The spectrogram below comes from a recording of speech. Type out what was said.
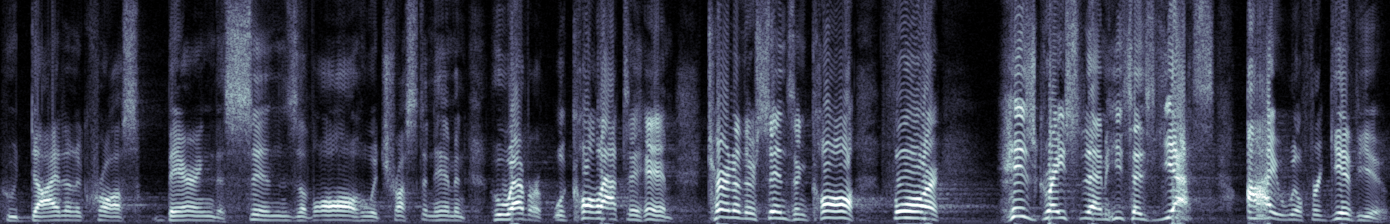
who died on a cross bearing the sins of all who would trust in him and whoever would call out to him, turn of their sins and call for his grace to them. He says, Yes, I will forgive you.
